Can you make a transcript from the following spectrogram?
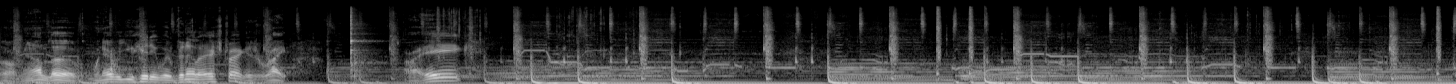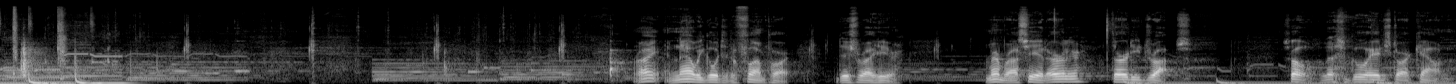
Oh man, I love, whenever you hit it with vanilla extract, it's right. Our egg. Right? And now we go to the fun part, this right here. Remember I said earlier, 30 drops. So let's go ahead and start counting.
